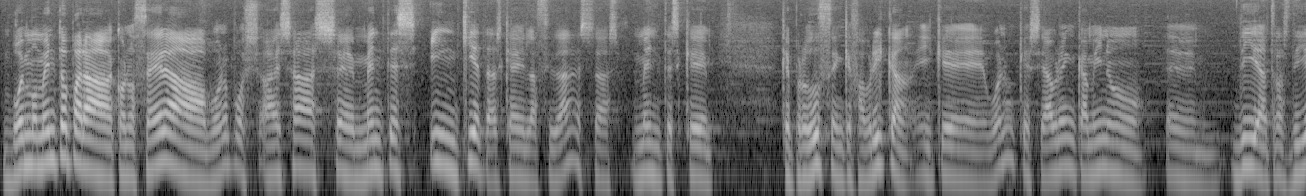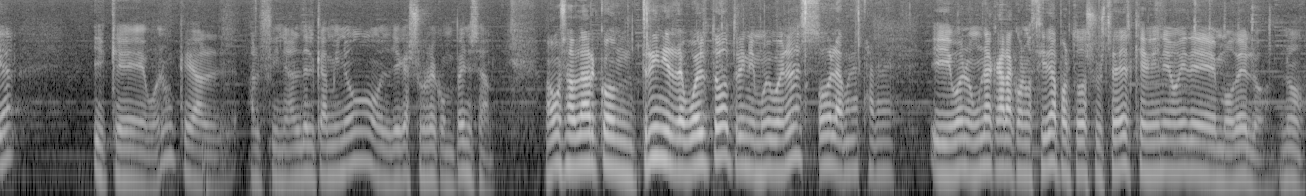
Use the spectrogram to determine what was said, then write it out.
Buen momento para conocer a, bueno, pues a esas eh, mentes inquietas que hay en la ciudad, esas mentes que, que producen, que fabrican y que, bueno, que se abren camino eh, día tras día y que, bueno, que al, al final del camino llega su recompensa. Vamos a hablar con Trini Revuelto. Trini, muy buenas. Hola, buenas tardes. Y bueno, una cara conocida por todos ustedes que viene hoy de modelo. No.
